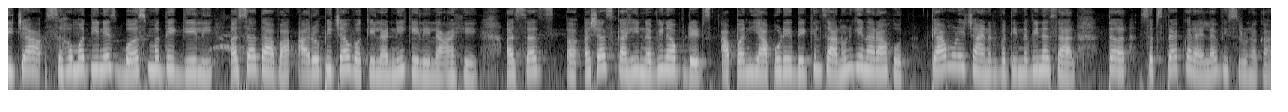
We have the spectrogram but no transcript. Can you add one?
तिच्या सहमतीनेच बसमध्ये गेली असा दावा आरोपीच्या वकिलांनी केलेला आहे. असाच अशाच काही नवीन अपडेट्स आपण यापुढे देखील जाणून घेणार आहोत. त्यामुळे चॅनलवरती नवीन असाल तर सबस्क्राईब करायला विसरू नका.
